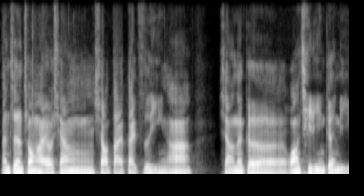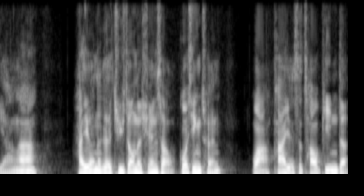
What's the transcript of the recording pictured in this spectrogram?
安正崇还有像小戴戴之颖啊，像那个王麒麟跟李阳啊，还有那个举重的选手郭幸存。哇，他也是超拼的，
